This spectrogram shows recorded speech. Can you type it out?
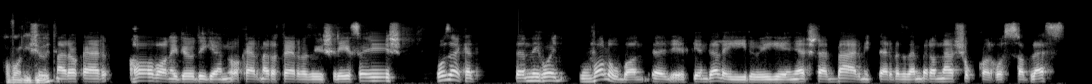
Ha van időd. Sőt, már akár, ha van időd, igen, akár már a tervezés része is. Hozzá kell tenni, hogy valóban egyébként elég időigényes, tehát bármit tervez az ember, annál sokkal hosszabb lesz,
